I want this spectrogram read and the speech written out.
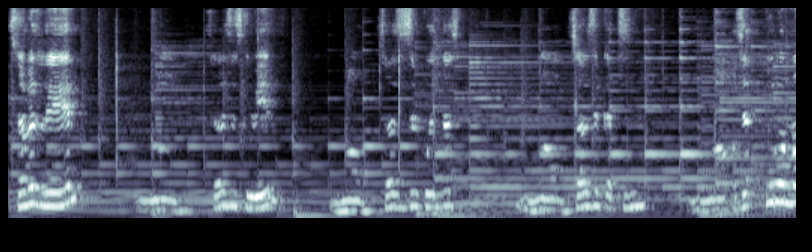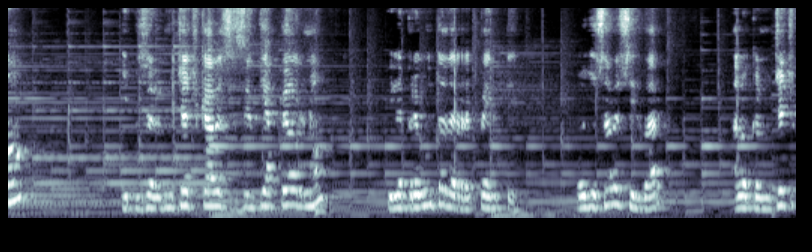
¿Sabes leer? No. ¿Sabes escribir? No. ¿Sabes hacer cuentas? No. ¿Sabes el catecismo? No. O sea, puro no. Y pues el muchacho cada vez se sentía peor, ¿no? Y le pregunta de repente, oye, ¿sabes silbar? A lo que el muchacho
